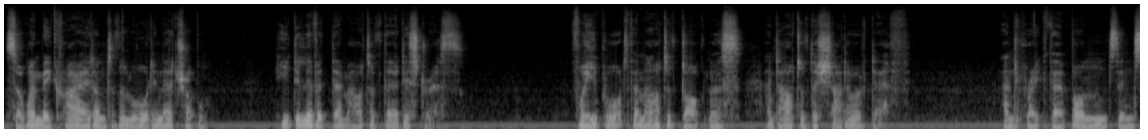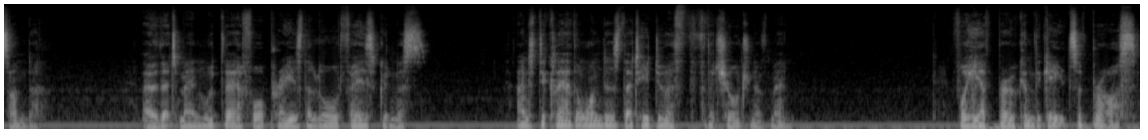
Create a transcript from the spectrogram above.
So when they cried unto the Lord in their trouble, he delivered them out of their distress. For he brought them out of darkness and out of the shadow of death, and brake their bonds in sunder. O that men would therefore praise the Lord for his goodness, and declare the wonders that he doeth for the children of men. For he hath broken the gates of brass,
